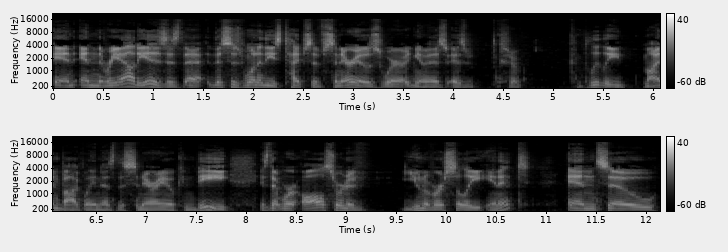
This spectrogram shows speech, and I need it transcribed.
and and the reality is is that this is one of these types of scenarios where you know as as sort of completely mind boggling as the scenario can be, is that we're all sort of universally in it. And so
